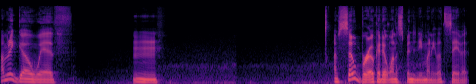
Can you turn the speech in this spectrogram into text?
I'm gonna go with. Hmm. I'm so broke. I don't want to spend any money. Let's save it.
